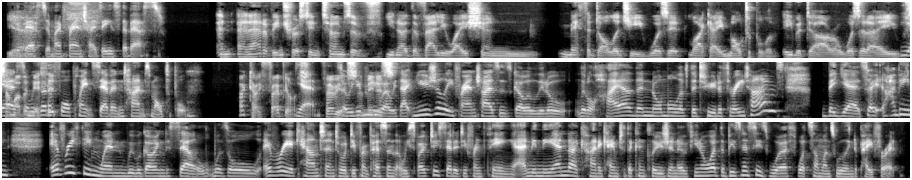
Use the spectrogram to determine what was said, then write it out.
yeah. the best and my franchisees the best. And and out of interest, in terms of you know the valuation methodology, was it like a multiple of EBITDA, or was it a Yeah, some so other we method? got a 4.7 times multiple. okay, fabulous. Yeah. fabulous. So we did I mean, pretty it's- well with that. Usually franchises go a little little higher than normal of the 2 to 3 times. But yeah, so I mean everything when we were going to sell was all every accountant or different person that we spoke to said a different thing. And in the end I kind of came to the conclusion of, you know what, the business is worth what someone's willing to pay for it.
